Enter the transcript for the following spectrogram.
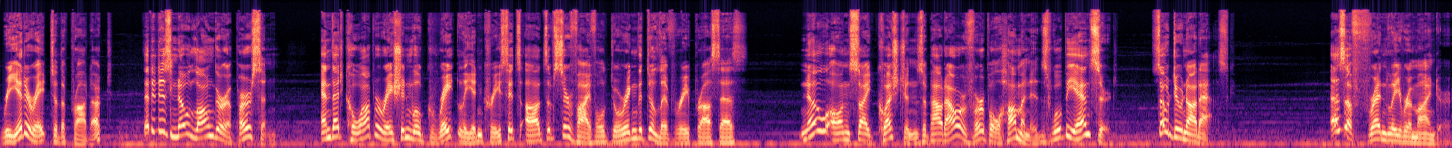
Reiterate to the product that it is no longer a person and that cooperation will greatly increase its odds of survival during the delivery process. No on site questions about our verbal hominids will be answered, so do not ask. As a friendly reminder,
